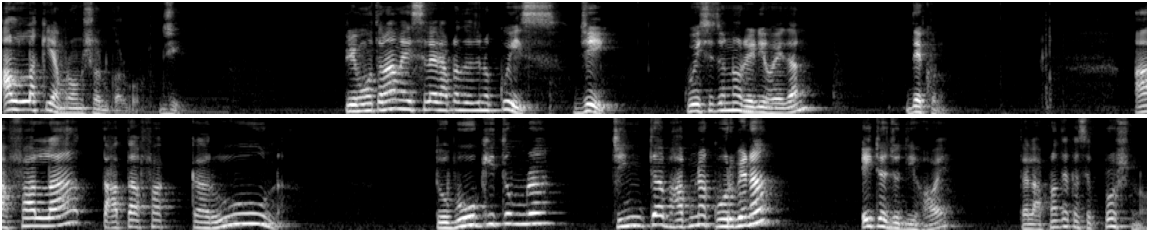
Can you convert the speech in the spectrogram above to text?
আল্লাহকে আমরা অনুসরণ করব। জি। প্রিয় মোহতারাম এই স্লাইড আপনাদের জন্য কুইজ। জি, কুইজের জন্য রেডি হয়ে যান। দেখুন। আফালা তাতাফাক্কারুন। তবুও কি তোমরা চিন্তা ভাবনা করবে না? এইটা যদি হয়, তাহলে আপনাদের কাছে প্রশ্ন।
